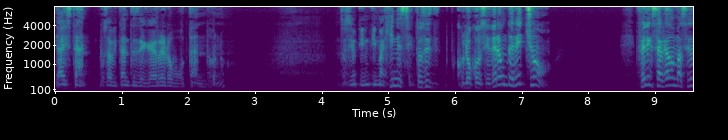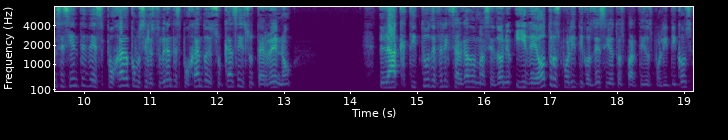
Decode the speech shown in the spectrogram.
ahí están los habitantes de Guerrero votando, ¿no? Entonces, imagínense, entonces lo considera un derecho. Félix Salgado Macedonio se siente despojado como si lo estuvieran despojando de su casa y su terreno. La actitud de Félix Salgado Macedonio y de otros políticos de ese y otros partidos políticos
